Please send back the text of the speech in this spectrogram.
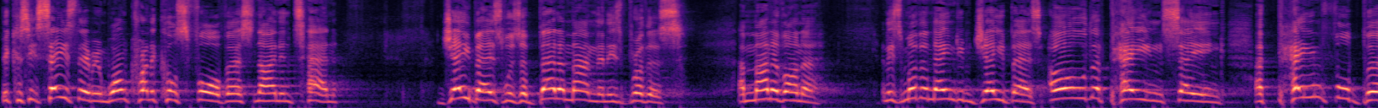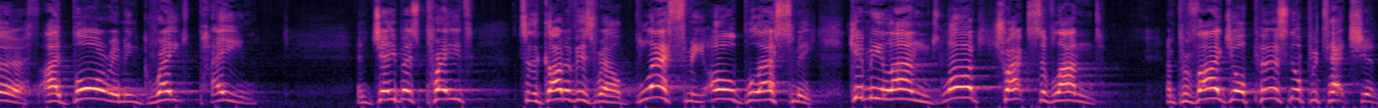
Because it says there in 1 Chronicles 4, verse 9 and 10, Jabez was a better man than his brothers, a man of honor. And his mother named him Jabez. Oh, the pain, saying, A painful birth. I bore him in great pain. And Jabez prayed to the God of Israel, Bless me, oh, bless me. Give me land, large tracts of land, and provide your personal protection.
